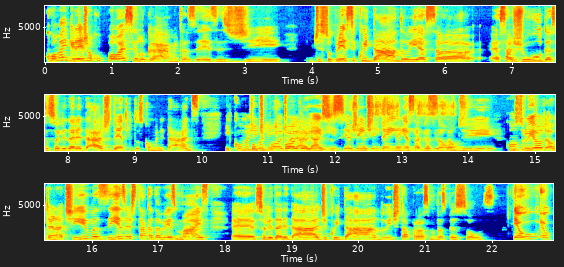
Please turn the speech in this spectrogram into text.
como a igreja ocupou esse lugar, muitas vezes, de de suprir esse cuidado e essa, essa ajuda, essa solidariedade dentro das comunidades e como a, como gente, a gente, pode, pode olhar, olhar, isso se a gente, a gente tem, tem, essa, visão, visão de construir alternativas e exercitar cada vez mais é, solidariedade, cuidado e de estar próximo das pessoas. Eu, eu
